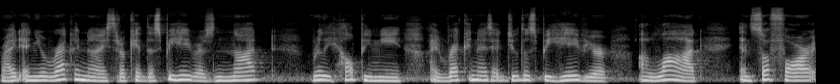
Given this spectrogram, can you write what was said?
right, and you recognize that, okay, this behavior is not really helping me. I recognize I do this behavior a lot, and so far,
